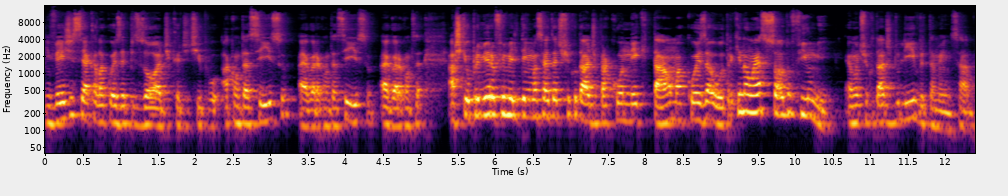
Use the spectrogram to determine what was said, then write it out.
em vez de ser aquela coisa episódica de tipo, acontece isso, aí agora acontece isso, aí agora acontece. Acho que o primeiro filme ele tem uma certa dificuldade para conectar uma coisa a outra, que não é só do filme é uma dificuldade do livro também, sabe?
